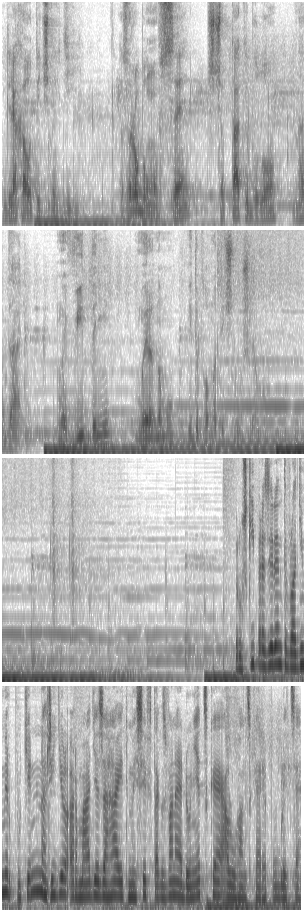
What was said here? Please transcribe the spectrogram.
для хаотичних дій. Зробимо все, щоб так і було надалі. Ми віддані мирному і дипломатичному шляху. Ruský prezident Vladimir Putin nařídil armádě zahájit misi v tzv. Doněcké a Luhanské republice.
